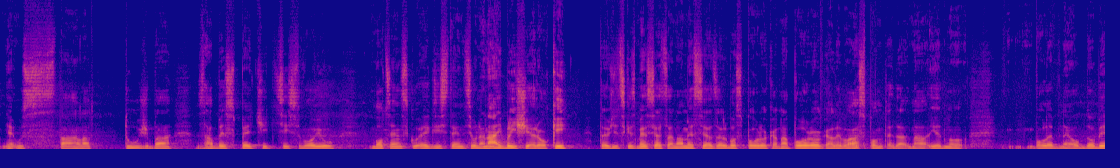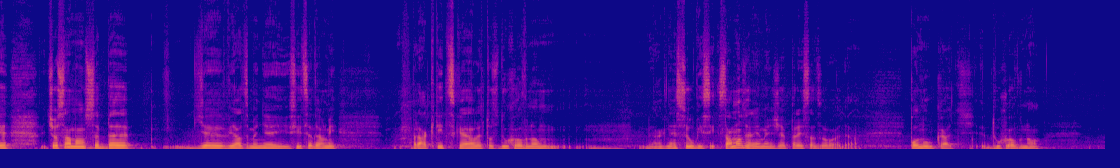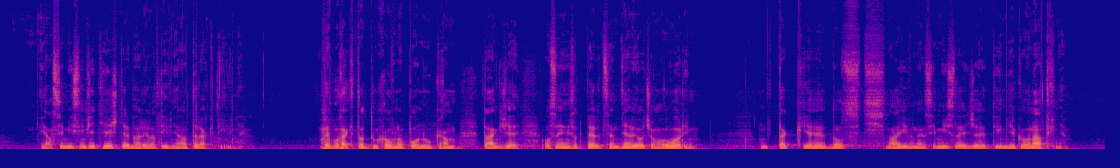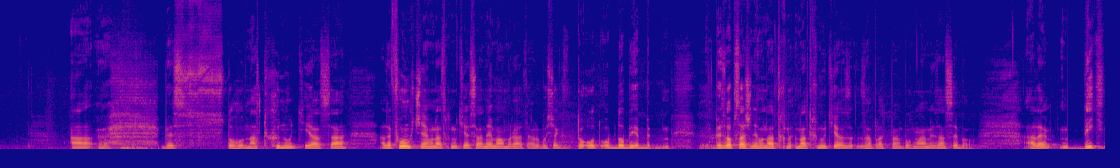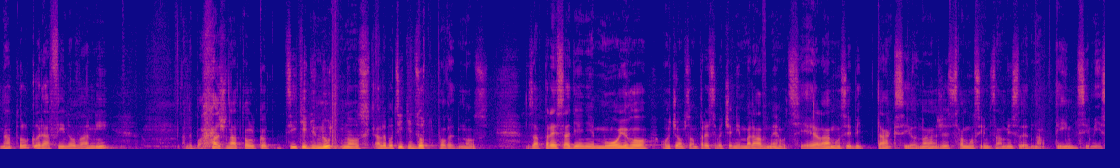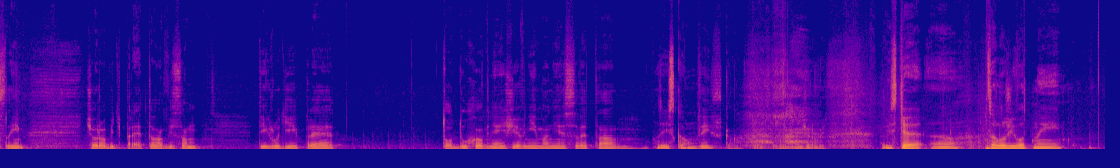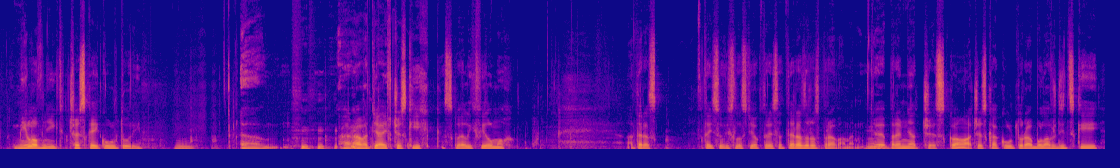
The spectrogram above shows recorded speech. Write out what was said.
neustála túžba zabezpečiť si svoju mocenskú existenciu na najbližšie roky. To je vždy z mesiaca na mesiac, alebo z pol roka na pol rok, alebo aspoň teda na jedno volebné obdobie, čo samo o sebe je viac menej síce veľmi praktické, ale to s duchovnom nejak nesúvisí. Samozrejme, že presadzovať a ponúkať duchovno, ja si myslím, že tiež treba relatívne atraktívne. Lebo ak to duchovno ponúkam tak, že 80% nevie, o čom hovorím, tak je dosť naivné si myslieť, že tým niekoho natchnem. A eh, bez toho natchnutia sa, ale funkčného natchnutia sa nemám rád, alebo však to obdobie bezobsažného natchnutia, zaplať pán Boh, máme za sebou. Ale byť natoľko rafinovaný, alebo až natoľko cítiť nutnosť, alebo cítiť zodpovednosť za presadenie môjho, o čom som presvedčený, mravného cieľa, musí byť tak silná, že sa musím zamyslieť nad tým, si myslím, čo robiť preto, aby som tých ľudí pre to duchovnejšie vnímanie sveta získal. Získal. Vy ste uh, celoživotný milovník českej kultúry. Hmm. Uh, hrávate aj v českých skvelých filmoch. A teraz v tej súvislosti, o ktorej sa teraz rozprávame. Hmm. Pre mňa Česko a česká kultúra bola vždycky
